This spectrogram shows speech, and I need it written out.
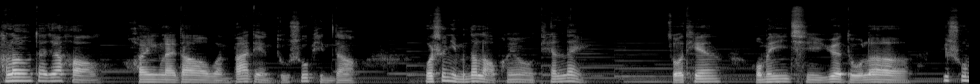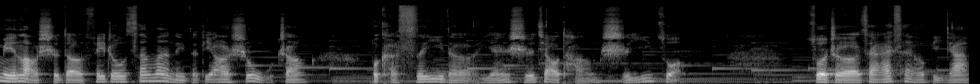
Hello，大家好，欢迎来到晚八点读书频道，我是你们的老朋友天泪。昨天我们一起阅读了毕淑敏老师的《非洲三万里》的第二十五章《不可思议的岩石教堂》十一座。作者在埃塞俄比亚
